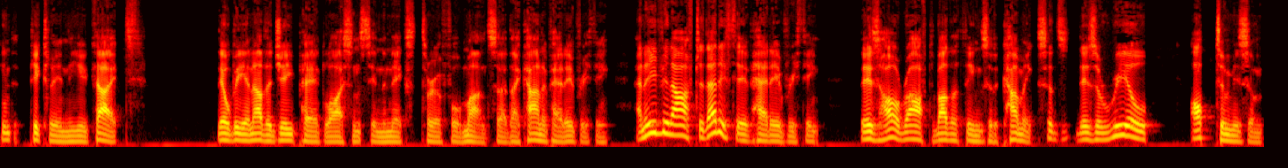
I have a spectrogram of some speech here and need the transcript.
particularly in the UK, there'll be another gepant license in the next three or four months. So they can't have had everything. And even after that, if they've had everything, there's a whole raft of other things that are coming. So there's a real optimism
